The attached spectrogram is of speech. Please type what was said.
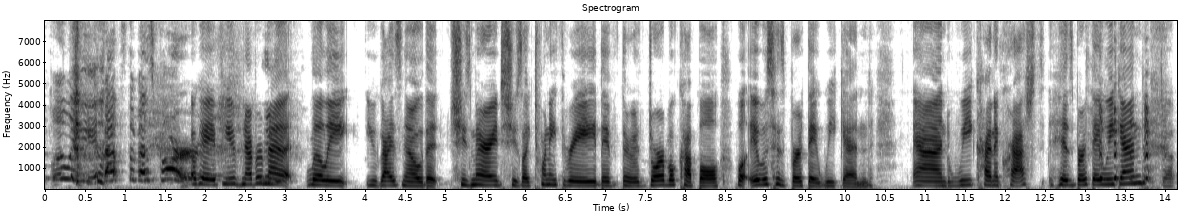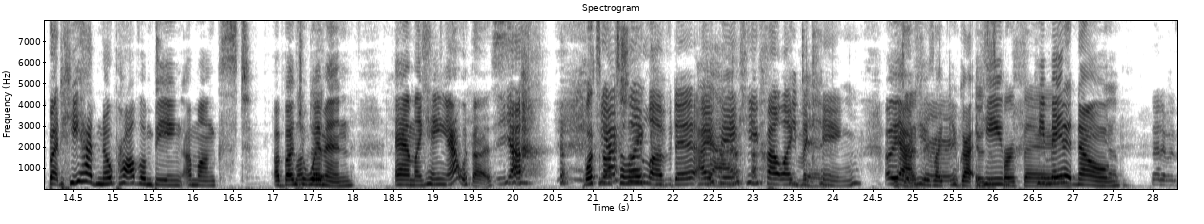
with Lily, that's the best part. Okay, if you've never met Lily, you guys know that she's married. She's like 23. They've they're an adorable couple. Well, it was his birthday weekend. And we kind of crashed his birthday weekend, but he had no problem being amongst a bunch of Loved it. women and like hanging out with us. Yeah. What's He not to actually like? loved it. I think he felt like He the did. king. Oh yeah, did. he was like, "You got." It was his he birthday. he made it known That it was.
